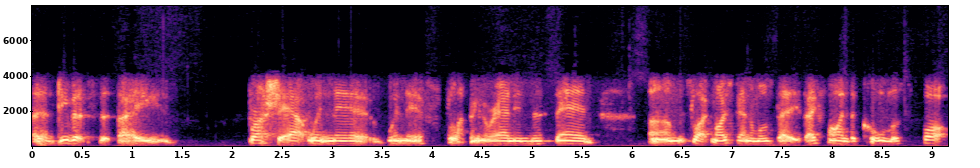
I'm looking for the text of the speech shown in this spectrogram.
uh, divots that they brush out when they're when they're flapping around in the sand. Um, it's like most animals; they they find the coolest spot,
